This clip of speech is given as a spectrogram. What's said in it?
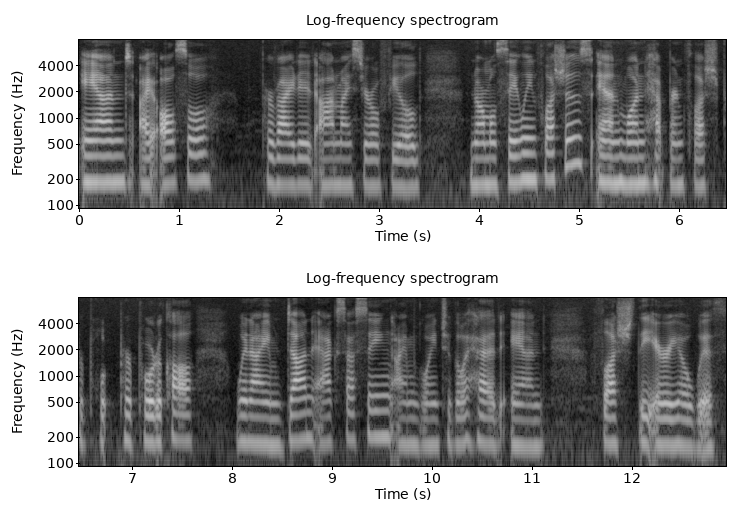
And I also provided on my sterile field normal saline flushes and one heparin flush per, per protocol. When I am done accessing, I'm going to go ahead and flush the area with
